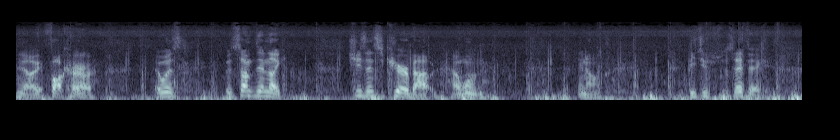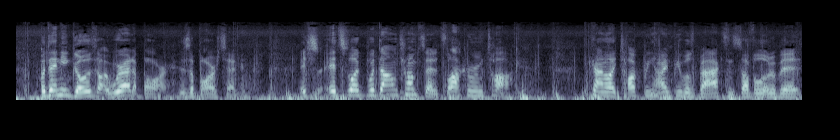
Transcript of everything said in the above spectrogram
you know, fuck her. It was, it was something like she's insecure about. I won't, you know, be too specific. But then he goes, uh, we're at a bar. This is a bar setting. It's, it's like what Donald Trump said. It's locker room talk. You kind of like talk behind people's backs and stuff a little bit.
